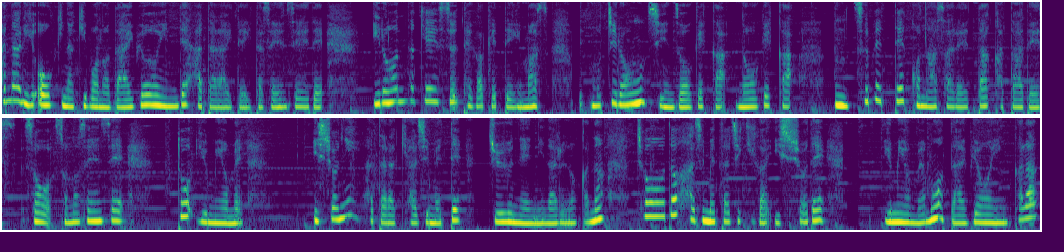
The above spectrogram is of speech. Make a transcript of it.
かなり大きな規模の大病院で働いていた先生でいろんなケース手掛けています。もちろん心臓外科脳外科、うん、全てこなされた方です。そうその先生と弓嫁一緒に働き始めて10年になるのかな。ちょうど始めた時期が一緒で弓嫁も大病院から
